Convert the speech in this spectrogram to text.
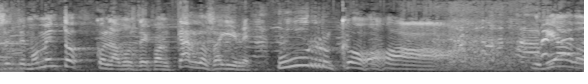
Veamos este momento con la voz de Juan Carlos Aguirre. Urco. Juliado.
